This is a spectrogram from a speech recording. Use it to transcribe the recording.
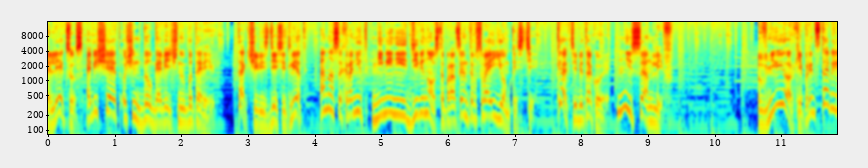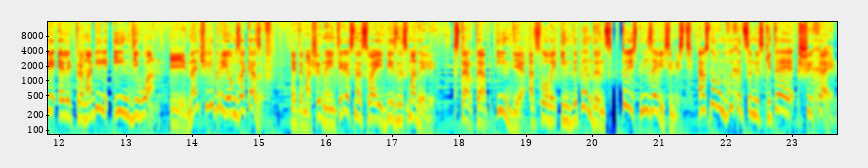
Lexus обещает очень долговечную батарею. Так, через 10 лет она сохранит не менее 90% своей емкости. Как тебе такое? Nissan Leaf. В Нью-Йорке представили электромобиль Indy One и начали прием заказов. Эта машина интересна своей бизнес-моделью. Стартап Индия от слова independence, то есть независимость, основан выходцем из Китая Шихаем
